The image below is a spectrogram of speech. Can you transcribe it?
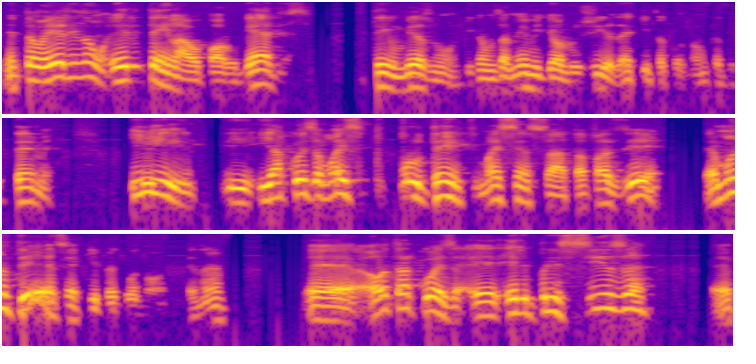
Então ele não, ele tem lá o Paulo Guedes, tem o mesmo, digamos, a mesma ideologia da equipe econômica do Temer, e, e, e, a coisa mais prudente, mais sensata a fazer é manter essa equipe econômica. Né? É, outra coisa, ele precisa, é,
